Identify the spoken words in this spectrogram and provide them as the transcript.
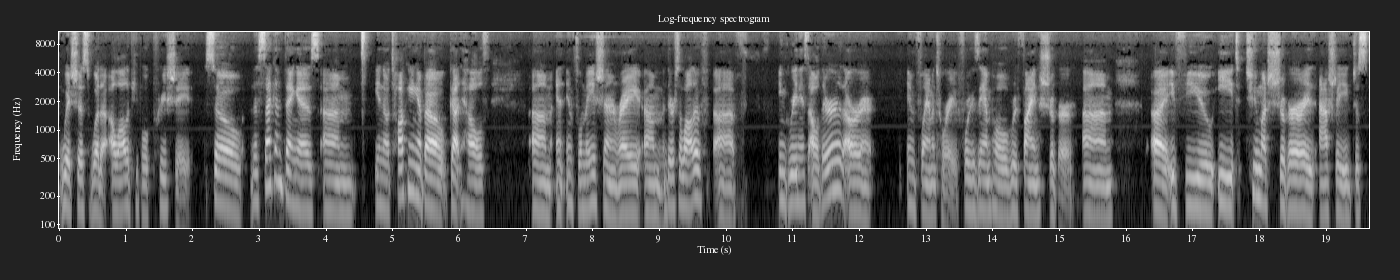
which is what a lot of people appreciate so the second thing is, um, you know, talking about gut health um, and inflammation, right? Um, there's a lot of uh, ingredients out there that are inflammatory. For example, refined sugar. Um, uh, if you eat too much sugar, it actually just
